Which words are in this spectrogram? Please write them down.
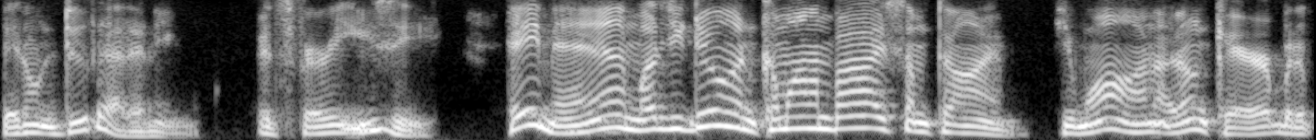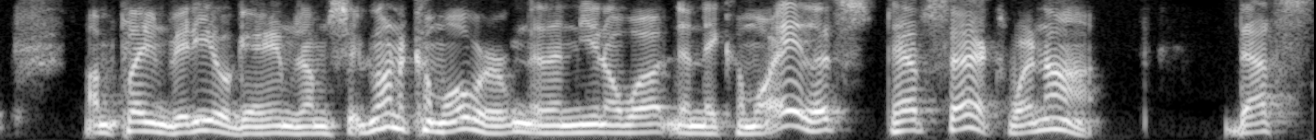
They don't do that anymore. It's very easy. Hey man, what are you doing? Come on and by sometime if you want. I don't care, but I'm playing video games, I'm you want to come over, and then you know what? And then they come, hey, let's have sex. Why not? That's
